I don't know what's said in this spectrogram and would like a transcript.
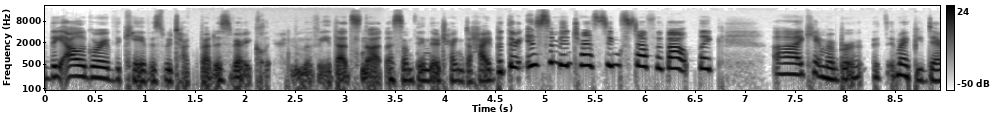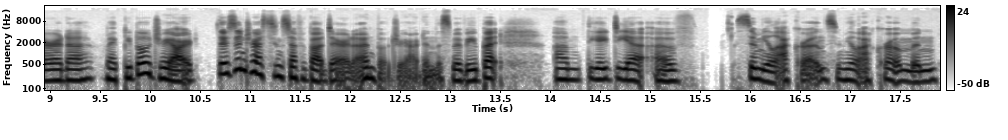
the allegory of the cave, as we talked about, is very clear in the movie. That's not a, something they're trying to hide, but there is some interesting stuff about like uh, I can't remember. It, might be Derrida, might be Baudrillard. There's interesting stuff about Derrida and Baudrillard in this movie, but um, the idea of simulacra and simulacrum and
